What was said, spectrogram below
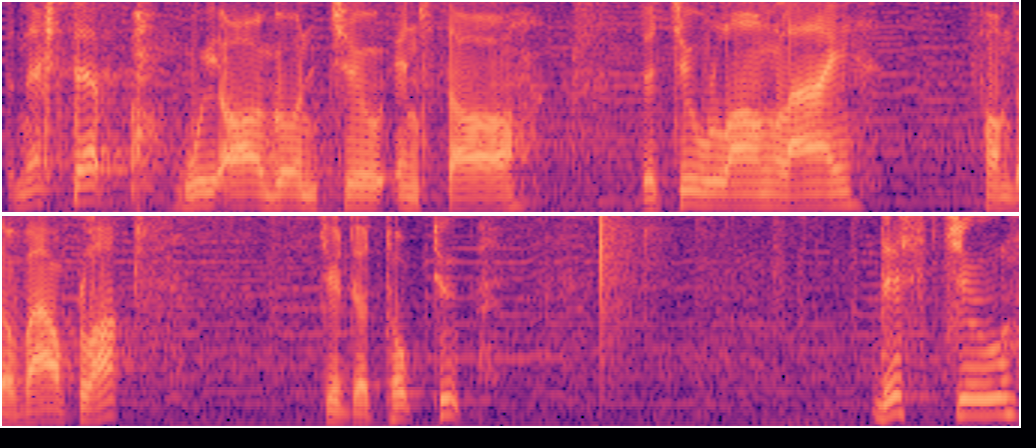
The next step, we are going to install the two long line from the valve blocks to the torque tube. This two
